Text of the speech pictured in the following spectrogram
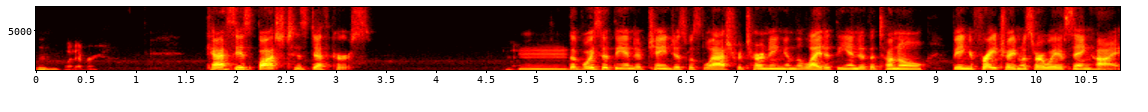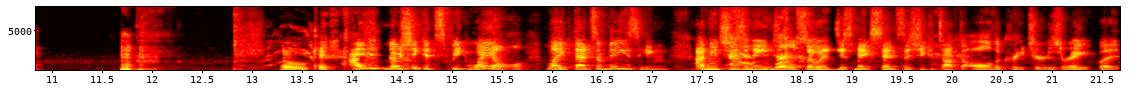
Mhm. whatever. Cassius botched his death curse. Mm, The voice at the end of Changes was Lash returning, and the light at the end of the tunnel being a freight train was her way of saying hi. okay. I didn't know she could speak whale. Like, that's amazing. I mean, she's an angel, so it just makes sense that she could talk to all the creatures, right? But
